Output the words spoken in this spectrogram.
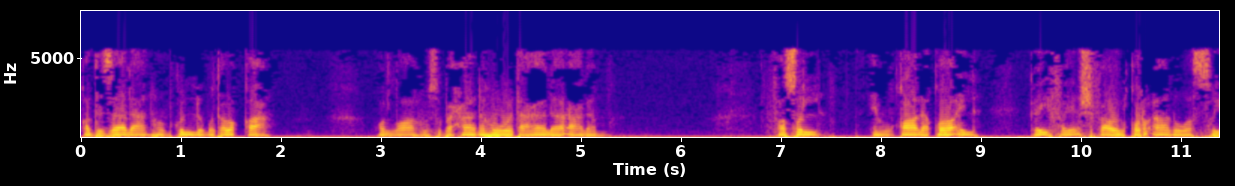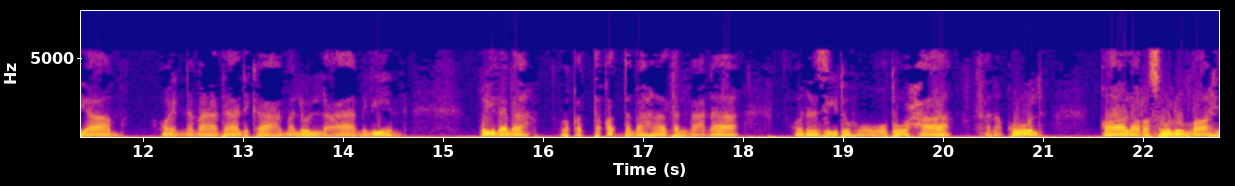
قد زال عنهم كل متوقع. والله سبحانه وتعالى أعلم. فصل إن قال قائل كيف يشفع القرآن والصيام؟ وإنما ذلك عمل العاملين. قيل له وقد تقدم هذا المعنى ونزيده وضوحا. فنقول قال رسول الله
